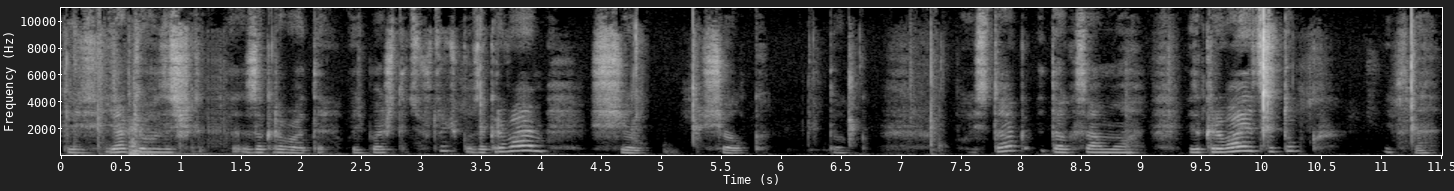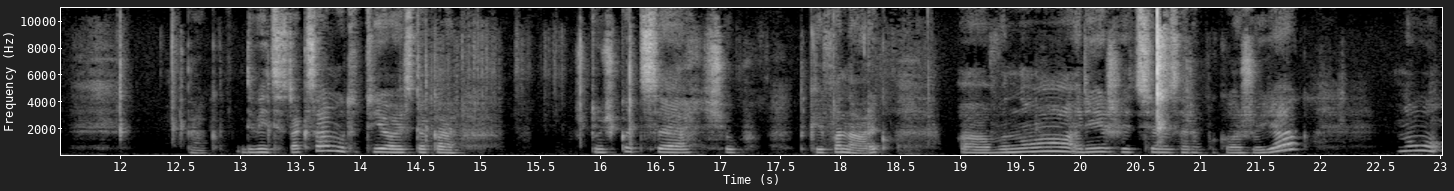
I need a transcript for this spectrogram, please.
Тобто, як його закривати? Ось бачите цю штучку, закриваємо щелк. щелк. Так. Ось так. І так само відкривається тук і все. Так, дивіться, так само тут є ось така штучка, це щоб такий фонарик. А, воно рішиться, зараз покажу як. Ну,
